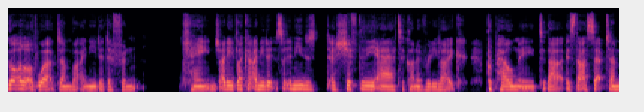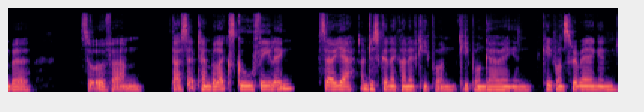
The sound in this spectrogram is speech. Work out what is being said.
got a lot of work done, but I need a different change. I need like I need a, I need a, shift in the air to kind of really like propel me to that. It's that September sort of um, that September like school feeling. So yeah, I'm just to kind of keep on keep on going and keep on swimming and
